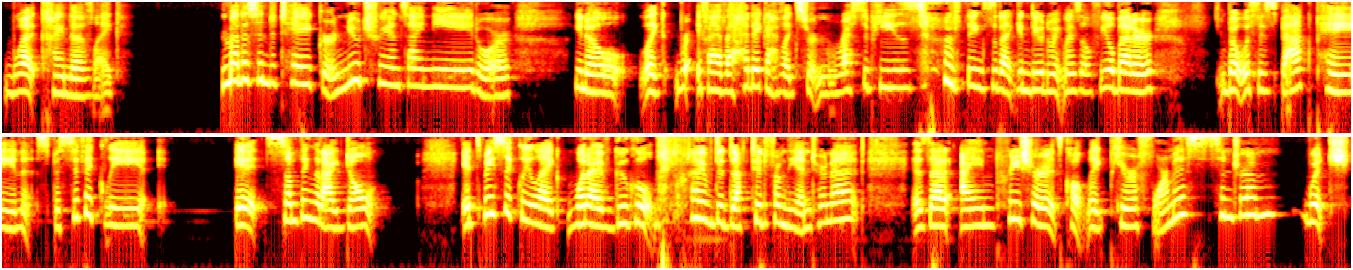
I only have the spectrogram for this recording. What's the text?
what kind of like medicine to take or nutrients I need or you know, like if I have a headache, I have like certain recipes of things that I can do to make myself feel better. But with this back pain specifically, it's something that I don't it's basically like what I've Googled, like what I've deducted from the internet is that I'm pretty sure it's called like piriformis syndrome, which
